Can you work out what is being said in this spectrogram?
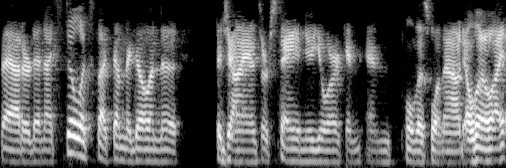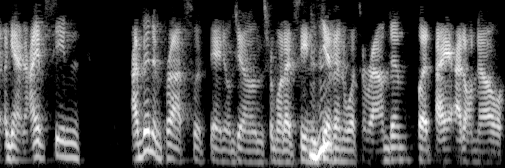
battered, and I still expect them to go into the Giants or stay in New York and and pull this one out. Although I again, I've seen. I've been impressed with Daniel Jones from what I've seen, mm-hmm. given what's around him. But I, I don't know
